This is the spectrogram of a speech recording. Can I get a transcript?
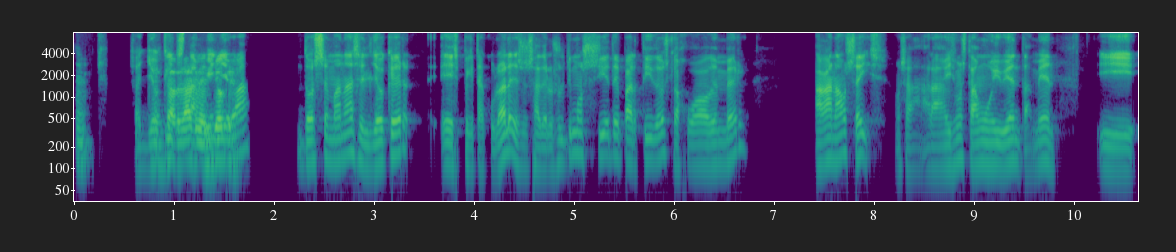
Hmm. O sea, Jokic también lleva dos semanas el Joker espectaculares. O sea, de los últimos siete partidos que ha jugado Denver, ha ganado seis. O sea, ahora mismo está muy bien también. Y,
